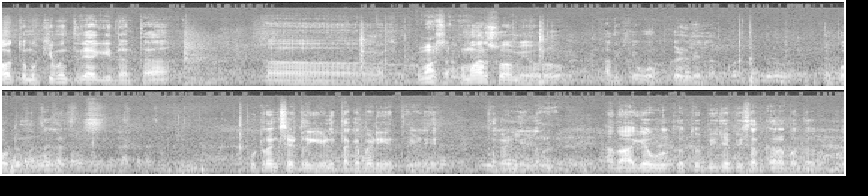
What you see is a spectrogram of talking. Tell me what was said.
ಅವತ್ತು ಮುಖ್ಯಮಂತ್ರಿಯಾಗಿದ್ದಂಥ ಕುಮಾರಸ್ವಾಮಿಯವರು ಕುಮಾರಸ್ವಾಮಿ. ಕುಮಾರಸ್ವಾಮಿ ಅವರು ಅದಕ್ಕೆ ಒಪ್ಕೊಳ್ಳಲಿಲ್ಲ ರಿಪೋರ್ಟನ್ನು ತಗೊಳ್ಳಿ. ಪುಟ್ಟರಂಗ್ ಶೆಟ್ರಿಗೆ ಹೇಳಿ ತಗೋಬೇಡಿ ಅಂತ ಹೇಳಿ ತಗೊಳ್ಳಲಿಲ್ಲ ಅದು ಹಾಗೆ ಉಳ್ಕತ್ತು. ಬಿ ಜೆ ಪಿ ಸರ್ಕಾರ ಬಂದಾಗಲೂ ಕೂಡ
